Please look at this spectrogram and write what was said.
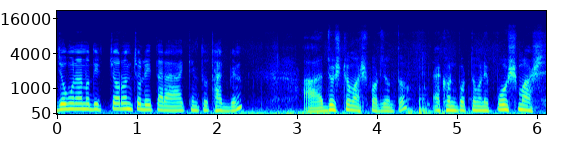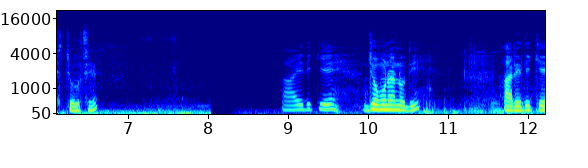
যমুনা নদীর চরঞ্চলেই তারা কিন্তু থাকবেন। জ্যৈষ্ঠ মাস পর্যন্ত। এখন বর্তমানে পৌষ মাস চলছে। এদিকে যমুনা নদী আর এদিকে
